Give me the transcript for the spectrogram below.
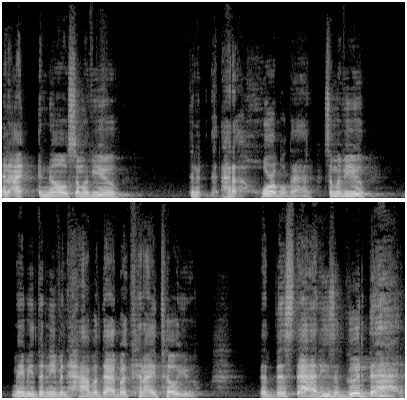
And I, I know some of you didn't, had a horrible dad. Some of you maybe didn't even have a dad, but can I tell you that this dad, he's a good dad.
